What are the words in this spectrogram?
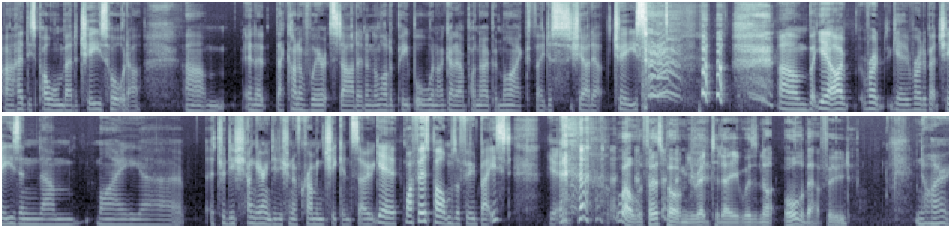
I had this poem about a cheese hoarder um, and it, that kind of where it started. And a lot of people, when I got up on open mic, they just shout out cheese. um, but yeah, I wrote yeah wrote about cheese and um, my uh, a tradition, Hungarian tradition of crumbing chicken. So yeah, my first poems were food based. Yeah. Well, the first poem you read today was not all about food. no.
